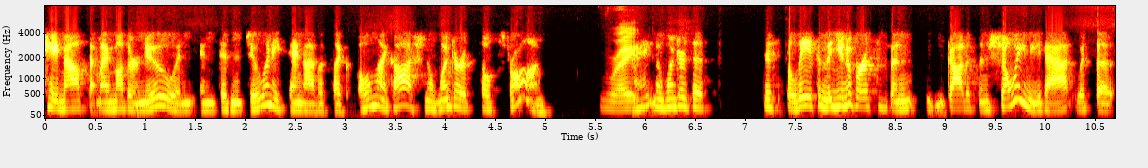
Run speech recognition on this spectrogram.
came out that my mother knew and, and didn't do anything, I was like, oh my gosh, no wonder it's so strong. Right. right? No wonder this this belief and the universe has been God has been showing me that with the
